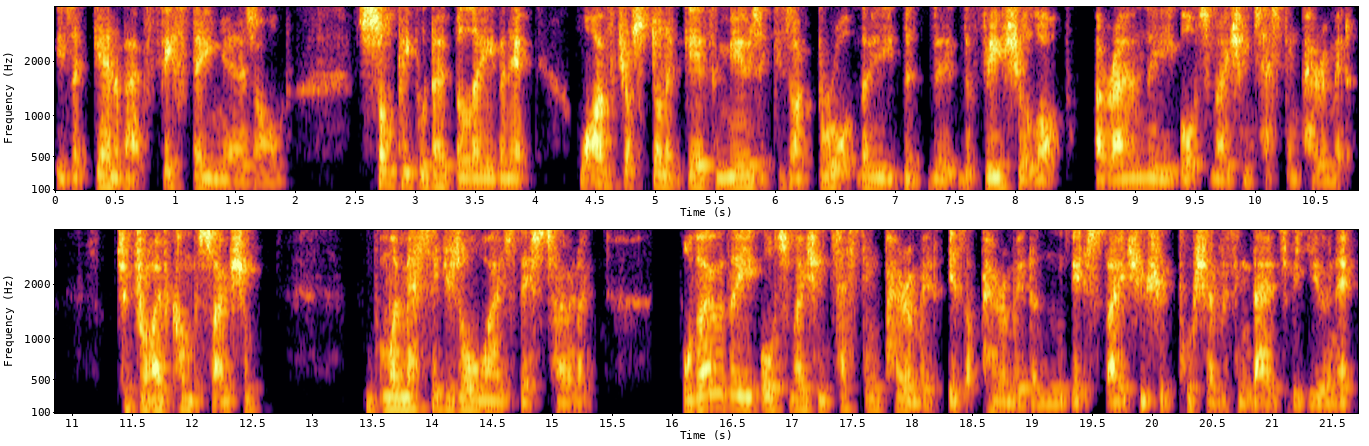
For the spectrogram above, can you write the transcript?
is again about 15 years old. Some people don't believe in it. What I've just done at Gear4Music is I've brought the, the, the, the visual up around the automation testing pyramid to drive conversation. My message is always this, Tony. Although the automation testing pyramid is a pyramid and it states you should push everything down to be unit,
